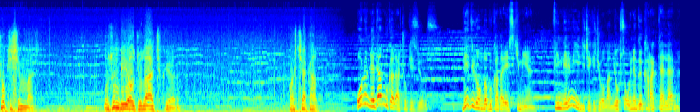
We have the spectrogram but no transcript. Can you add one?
Çok işim var. Uzun bir yolculuğa çıkıyorum. Hoşça kal. Onu neden bu kadar çok izliyoruz? Nedir onda bu kadar eskimeyen? Filmleri mi ilgi çekici olan yoksa oynadığı karakterler mi?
